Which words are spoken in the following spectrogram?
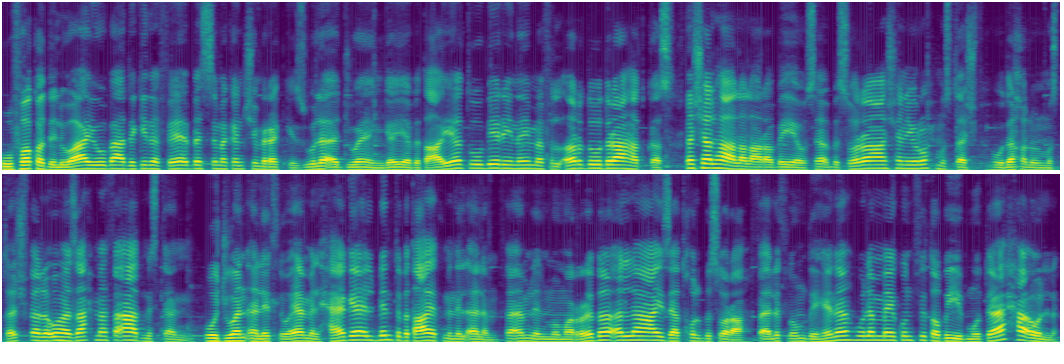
وفقد الوعي وبعد كده فاق بس ما كانش مركز ولقى جوان جاية بتعيط وبيري نايمة في الأرض ودراعها اتكسر. فشالها على العربية وساق بسرعة عشان يروح مستشفى. ودخلوا المستشفى لقوها زحمة فقعد مستني. وجوان قالت له اعمل حاجة البنت بتعيط من الألم. فقام للممرضة قال لها عايز أدخل بسرعة. فقالت له امضي هنا ولما يكون في طبيب متاح هقولك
